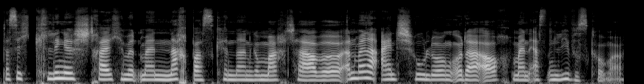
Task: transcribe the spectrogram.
dass ich Klingelstreiche mit meinen Nachbarskindern gemacht habe, an meiner Einschulung oder auch meinen ersten Liebeskummer.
